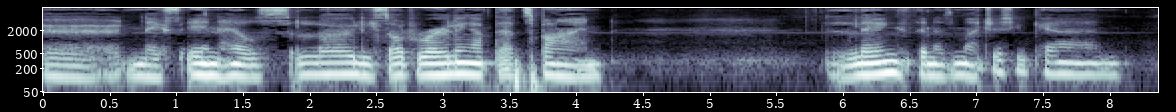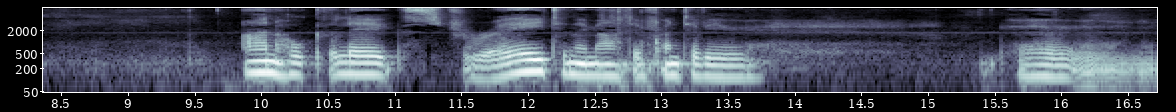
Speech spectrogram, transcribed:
Good. Next inhale, slowly start rolling up that spine. Lengthen as much as you can. Unhook the legs, straighten them out in front of you. Good.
